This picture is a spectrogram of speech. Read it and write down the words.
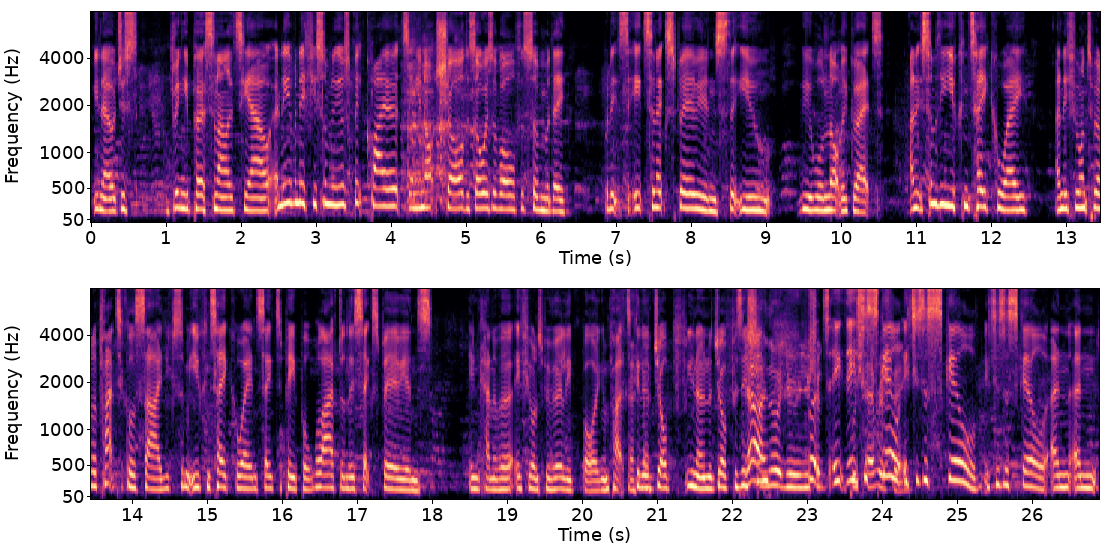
you know, just bring your personality out. And even if you're somebody who's a bit quiet and you're not sure, there's always a role for somebody. But it's it's an experience that you you will not regret, and it's something you can take away. And if you want to be on a practical side, you, something you can take away and say to people, "Well, I've done this experience." In kind of a, if you want to be really boring and practical, in a job, you know, in a job position. Yeah, I know you. You But should. it, it's a skill. It is a skill. It is a skill, and and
